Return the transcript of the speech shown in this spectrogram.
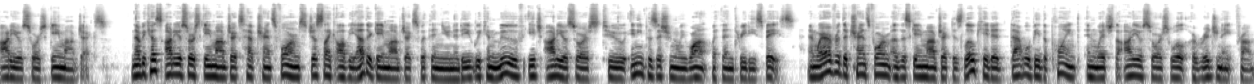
audio source game objects. Now because audio source game objects have transforms just like all the other game objects within Unity, we can move each audio source to any position we want within 3D space. And wherever the transform of this game object is located, that will be the point in which the audio source will originate from.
